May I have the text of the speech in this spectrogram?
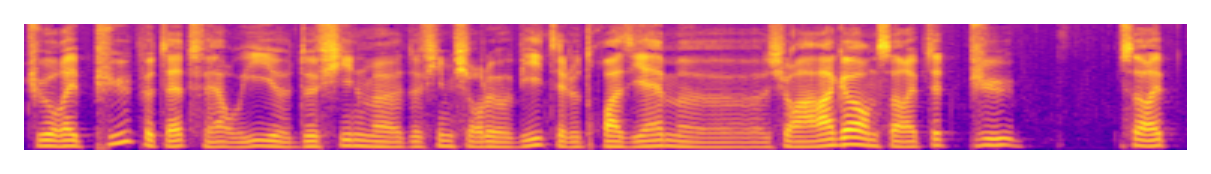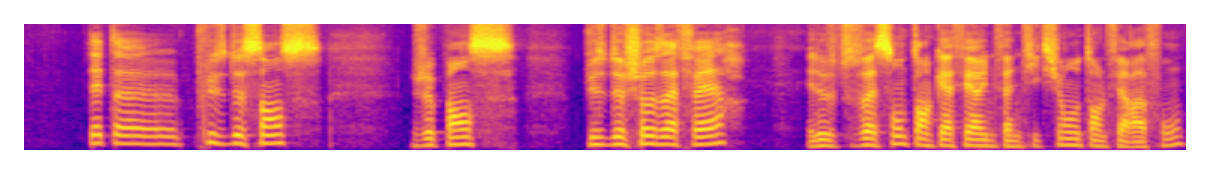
tu aurais pu peut-être faire oui euh, deux films, euh, deux films sur le Hobbit et le troisième euh, sur Aragorn. Ça aurait peut-être pu, ça aurait peut-être euh, plus de sens, je pense, plus de choses à faire. Et de toute façon, tant qu'à faire une fanfiction, autant le faire à fond.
